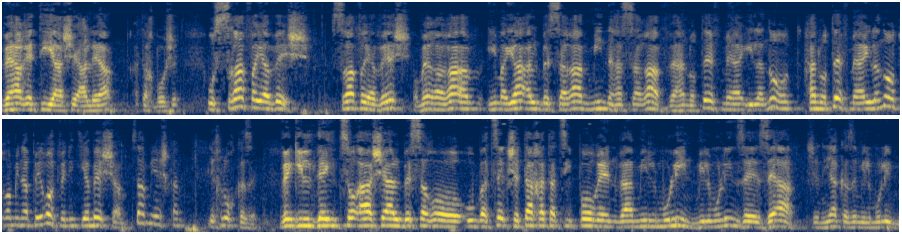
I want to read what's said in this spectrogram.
והרתיעה שעליה, התחבושת, הוא שרף היבש. שרף היבש, אומר הרב, אם היה על בשרה מן השרף והנוטף מהאילנות, הנוטף מהאילנות או מן הפירות ונתייבש שם. סתם יש כאן לכלוך כזה. וגלדי צואה שעל בשרו ובצק שתחת הציפורן והמלמולין, מלמולין זה זיעה, שנהיה כזה מלמולים.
